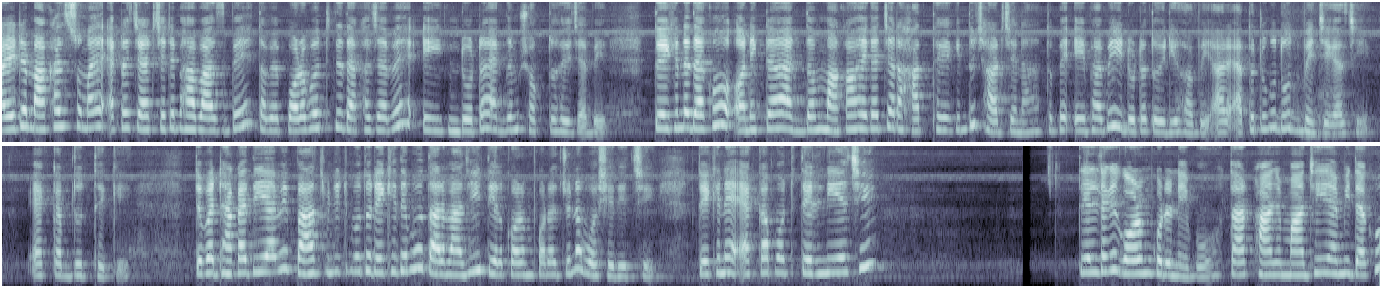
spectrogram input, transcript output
আর এটা মাখার সময় একটা চ্যাটচ্যাটে ভাব আসবে, তবে পরবর্তীতে দেখা যাবে এই ডোটা একদম শক্ত হয়ে যাবে। তো এখানে দেখো অনেকটা একদম মাখা হয়ে গেছে আর হাত থেকে কিন্তু ছাড়ছে না, তবে এইভাবেই এই ডোটা তৈরি হবে আর এতটুকু দুধ বেঁচে গেছে, এক কাপ দুধ থেকে। তো এবার ঢাকা দিয়ে আমি পাঁচ মিনিট মতো রেখে দেবো, তার মাঝেই তেল গরম করার জন্য বসিয়ে দিচ্ছি। তো এখানে এক কাপ মতো তেল নিয়েছি তেলটাকে গরম করে নেব। তার মাঝেই আমি দেখো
